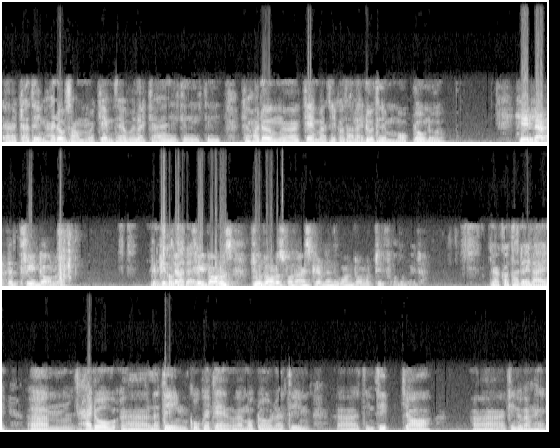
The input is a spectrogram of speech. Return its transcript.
à, trả tiền hai đô xong mà kèm theo với lại cái cái cái cái hóa đơn à, kem thì cậu ta lại đưa thêm một đô nữa He left the three dollars. The kid cậu left để three dollars, two dollars for the ice cream, and the one dollar tip for the waiter. Và cậu ta để lại à, hai đô à, là tiền của que kem và một đô là tiền à, tiền tiếp cho à, cái người bán hàng.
